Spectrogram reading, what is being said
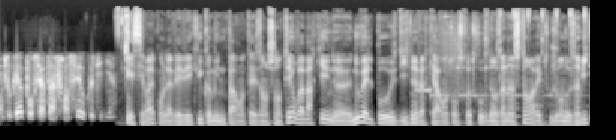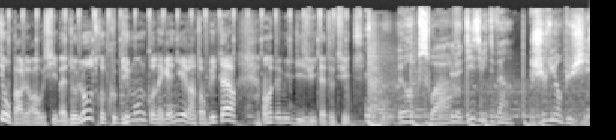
en tout cas pour certains Français au quotidien. Et c'est vrai qu'on l'avait vécu comme une parenthèse enchantée. On va marquer une nouvelle pause, 19h40. On se retrouve dans un instant avec toujours nos invités. On parlera aussi bah, de l'autre Coupe du Monde qu'on a gagnée 20 ans plus tard, en 2018. À tout de suite. Europe Soir, le 18-20, Julien Bugier.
